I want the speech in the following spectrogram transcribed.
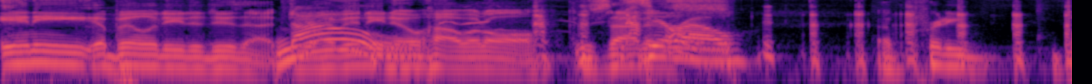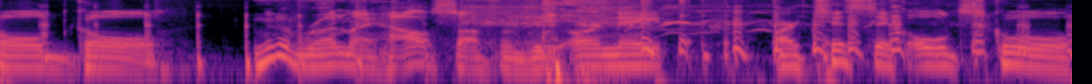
any ability to do that? Do you have any know-how at all? Because that is Zero. a pretty bold goal. I'm going to run my house off of the ornate, artistic, old school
